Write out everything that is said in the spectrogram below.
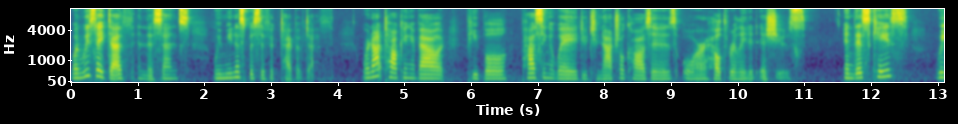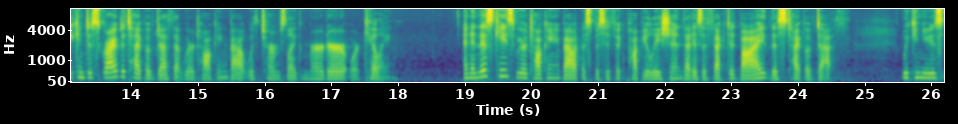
When we say death in this sense, we mean a specific type of death. We're not talking about people passing away due to natural causes or health-related issues. In this case, we can describe the type of death that we're talking about with terms like murder or killing. And in this case, we are talking about a specific population that is affected by this type of death. We can use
